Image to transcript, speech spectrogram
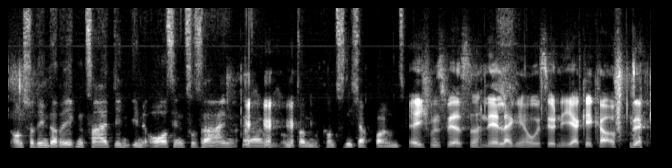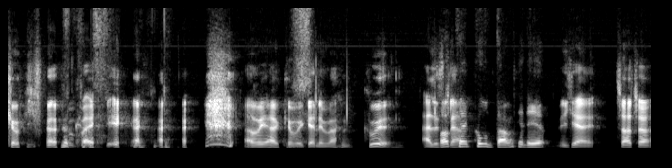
anstatt in der Regenzeit in, in Asien zu sein. Ähm, und dann kannst du dich auch bei uns. Ja, ich muss mir jetzt noch eine lange Hose und eine Jacke kaufen. Dann komme ich mal vorbei. Aber ja, können wir gerne machen. Cool. Alles okay, klar. Okay, cool. Danke dir. Michael. Ciao, ciao.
